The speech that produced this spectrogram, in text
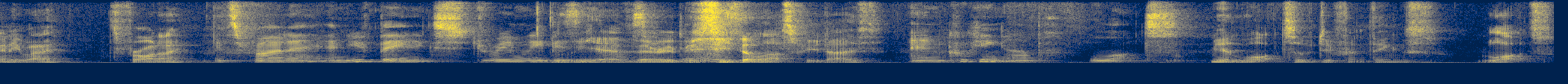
Anyway, it's Friday. It's Friday, and you've been extremely busy. Yeah, very busy days, the last few days. And cooking up lots. Yeah, lots of different things. Lots.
